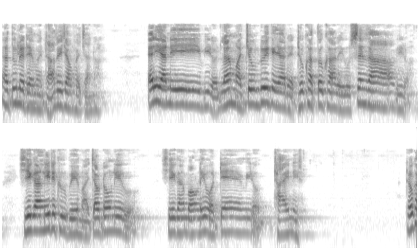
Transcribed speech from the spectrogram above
အဲသူ့လက်ထဲမှာဓာသွေးကြောက်ဖွဲ့ချန်တော့ အဲ့ဒီကနေပြီးတော့လမ်းမှာကြုံတွေ့ကြရတဲ့ဒုက္ခဒုက္ခတွေကိုစဉ်းစားပြီးတော့ရေကန်လေးတစ်ခုပေးမှာကြောက်တုံးလေးကိုရေကန်ပေါင်လေးပေါ်တင်းပြီးတော့ထိုင်နေတယ်ဒုက္ခ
